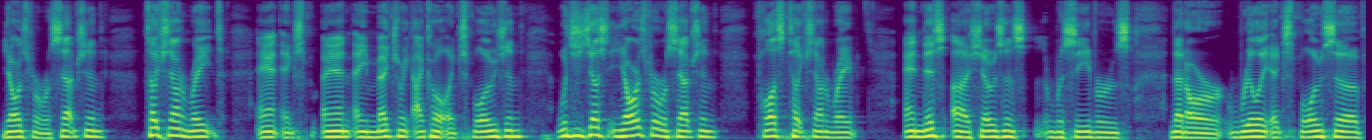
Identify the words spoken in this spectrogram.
yards per reception, touchdown rate, and exp- and a metric I call explosion, which is just yards per reception plus touchdown rate. And this uh, shows us receivers that are really explosive,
